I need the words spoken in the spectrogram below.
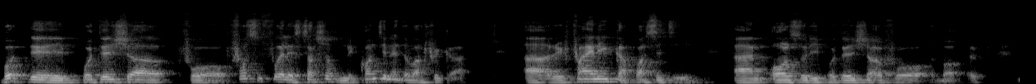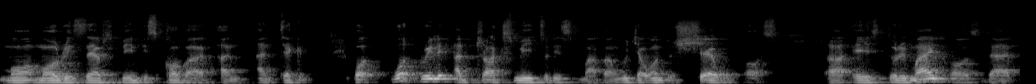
both the potential for fossil fuel extraction from the continent of Africa, uh, refining capacity, and also the potential for more, more reserves being discovered and, and taken. But what really attracts me to this map and which I want to share with us uh, is to remind us that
